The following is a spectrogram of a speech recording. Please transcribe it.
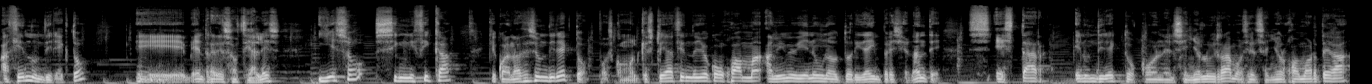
haciendo un directo. Eh, en redes sociales. Y eso significa que cuando haces un directo, pues como el que estoy haciendo yo con Juanma, a mí me viene una autoridad impresionante. Estar en un directo con el señor Luis Ramos y el señor Juanma Ortega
